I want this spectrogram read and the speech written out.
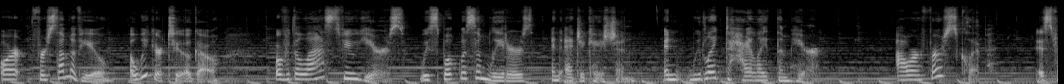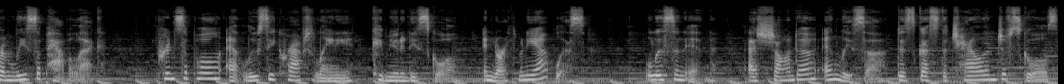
or for some of you, a week or two ago. Over the last few years, we spoke with some leaders in education, and we'd like to highlight them here. Our first clip is from Lisa Pavelek, principal at Lucy Craft Laney Community School in North Minneapolis. Listen in as Chanda and Lisa discuss the challenge of schools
